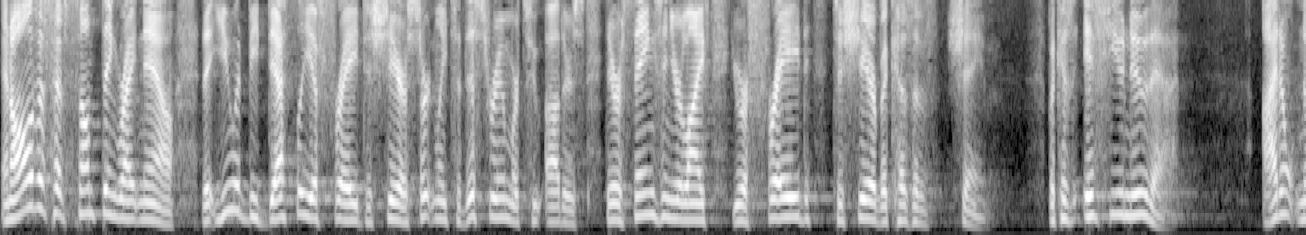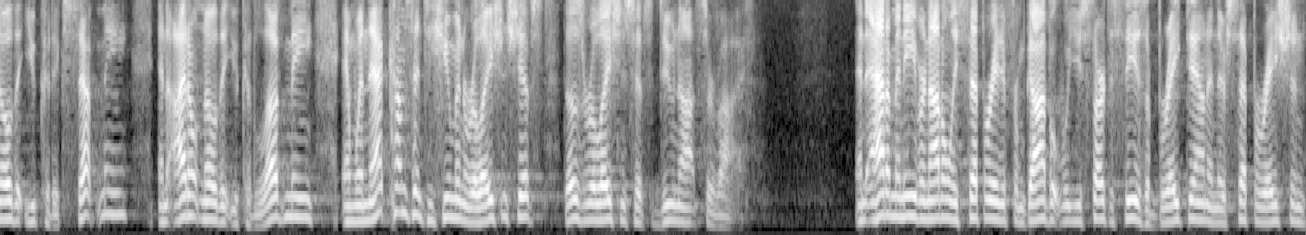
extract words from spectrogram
And all of us have something right now that you would be deathly afraid to share, certainly to this room or to others. There are things in your life you're afraid to share because of shame. Because if you knew that, I don't know that you could accept me, and I don't know that you could love me. And when that comes into human relationships, those relationships do not survive. And Adam and Eve are not only separated from God, but what you start to see is a breakdown in their separation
